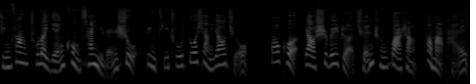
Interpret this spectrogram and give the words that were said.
警方除了严控参与人数，并提出多项要求，包括要示威者全程挂上号码牌。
